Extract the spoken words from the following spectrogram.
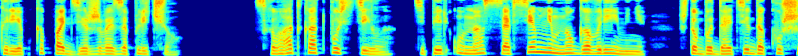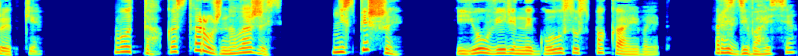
крепко поддерживая за плечо. Схватка отпустила. Теперь у нас совсем немного времени, чтобы дойти до кушетки. Вот так, осторожно ложись. Не спеши. Ее уверенный голос успокаивает. Раздевайся,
